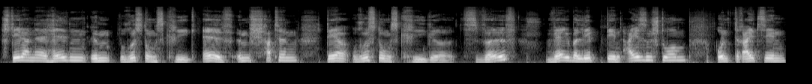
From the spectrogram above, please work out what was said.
Stählerne Helden im Rüstungskrieg. 11 Im Schatten der Rüstungskriege. 12 Wer überlebt den Eisensturm? Und 13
